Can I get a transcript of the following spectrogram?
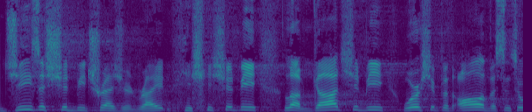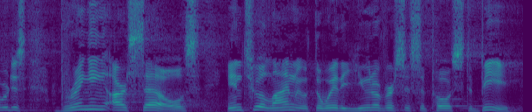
Jesus should be treasured, right? He should be loved. God should be worshiped with all of us. And so we're just bringing ourselves into alignment with the way the universe is supposed to be.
